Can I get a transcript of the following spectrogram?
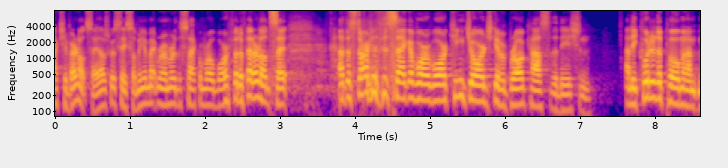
actually, better not say. I was going to say some of you might remember the Second World War, but I better not say it. At the start of the Second World War, King George gave a broadcast to the nation. And he quoted a poem, and I'm,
